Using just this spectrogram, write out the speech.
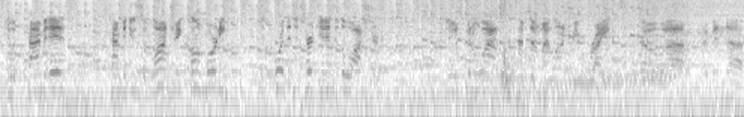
You know what time it is? It's time to do some laundry, Clone Morty. Just pour the detergent into the washer. You know, it's been a while since I've done my laundry right, so uh, I've been uh,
